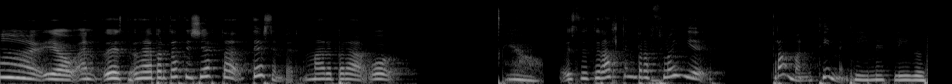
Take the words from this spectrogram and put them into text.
ah, Já, en þú veist, það er bara þetta í sjötta desember maður er bara, og þú veist, þetta er alltaf bara flóið framann í tíminn Tíminn flýgur.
